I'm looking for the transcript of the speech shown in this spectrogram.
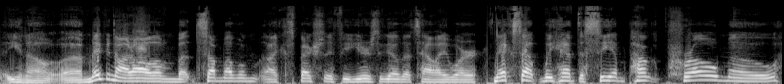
You know, uh, maybe not all of them, but some of them, like especially a few years ago, that's how they were. Next up, we have the CM Punk promo,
